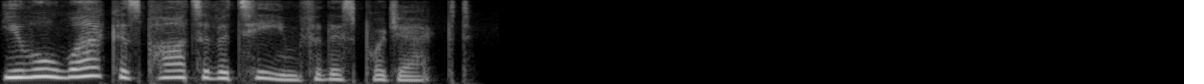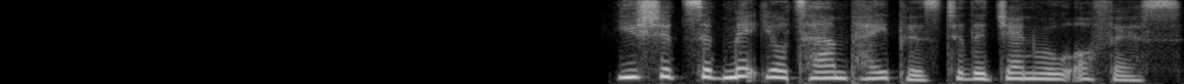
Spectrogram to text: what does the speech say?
You will work as part of a team for this project. You should submit your term papers to the General Office.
